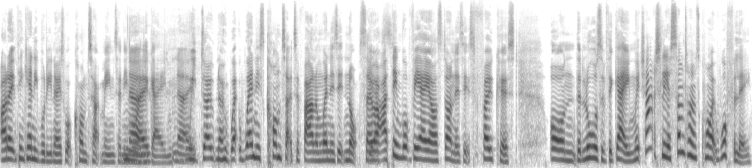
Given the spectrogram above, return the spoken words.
I don't think anybody knows what contact means anymore in the game. no. We don't know wh- when is contact a foul and when is it not. So Yes. I think what VAR's done is it's focused on the laws of the game, which actually are sometimes quite waffly.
